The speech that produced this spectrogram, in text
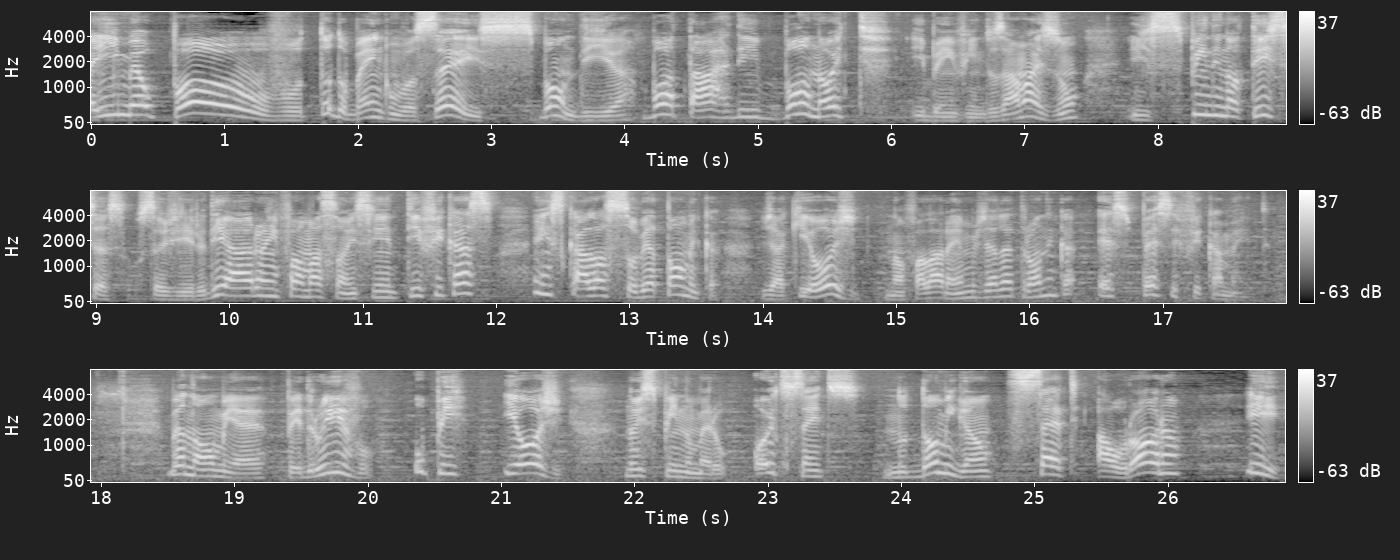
aí, meu povo? Tudo bem com vocês? Bom dia, boa tarde, boa noite e bem-vindos a mais um Spin de Notícias, o seu giro diário em informações científicas em escala subatômica, já que hoje não falaremos de eletrônica especificamente. Meu nome é Pedro Ivo, o Pi, e hoje, no Spin número 800, no Domingão 7 Aurora e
